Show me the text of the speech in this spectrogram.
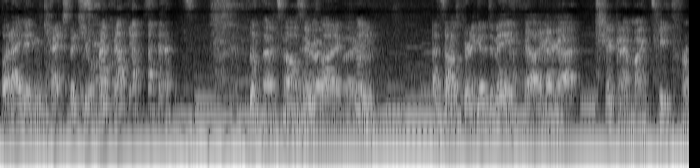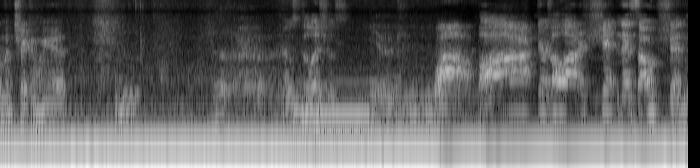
but I didn't catch that you weren't making sense. That tells you was like, hmm, that sounds pretty good to me. Yeah, like I got chicken in my teeth from the chicken we had. It was delicious. Yuck. Wow. Fuck, there's a lot of shit in this ocean.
